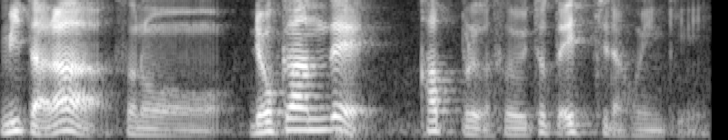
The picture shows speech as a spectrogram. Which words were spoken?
見たらその旅館でカップルがそういうちょっとエッチな雰囲気に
